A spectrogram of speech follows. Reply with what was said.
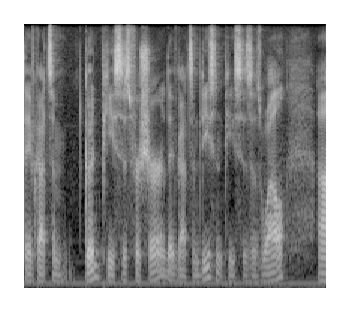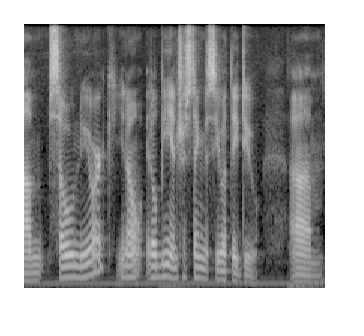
They've got some good pieces for sure. They've got some decent pieces as well. Um, so New York, you know, it'll be interesting to see what they do. Um,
